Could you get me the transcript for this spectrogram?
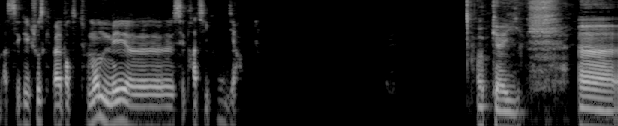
bah, c'est quelque chose qui n'est pas à la portée de tout le monde, mais euh, c'est pratique, on va dire. Ok. Euh,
